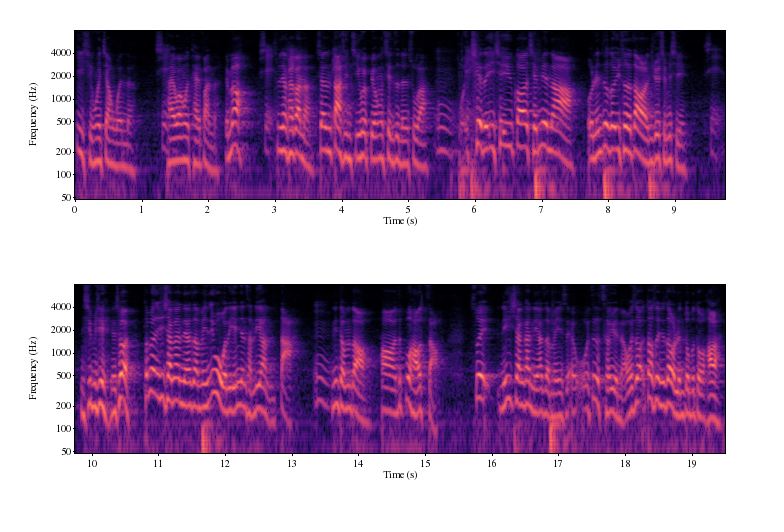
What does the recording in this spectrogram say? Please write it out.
疫情会降温的，台湾会开放的，有没有？是。是不是开放的？现在大型集会不用限制人数啦。嗯。我一切的一切预告在前面呐，我连这都预测得到了，你觉得行不行？你信不信？没错，他们你去想看你要怎么？因为我的演讲场地很大，嗯，你懂不懂？好，这不好找，所以你想看你要怎么意思？哎，我这个扯远了。我说到时候你就知道我人多不多。好了，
